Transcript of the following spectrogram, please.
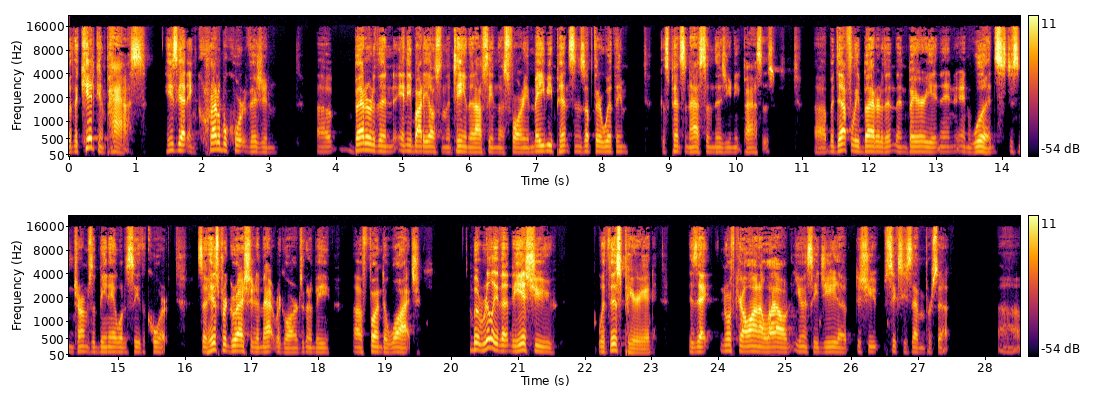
But the kid can pass. He's got incredible court vision, uh, better than anybody else on the team that I've seen thus far. And maybe Pinson's up there with him because Pinson has some of those unique passes uh, but definitely better than, than Berry and, and, and, Woods, just in terms of being able to see the court. So his progression in that regard is going to be uh, fun to watch. But really, the, the issue with this period is that North Carolina allowed UNCG to, to shoot 67%. Uh,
